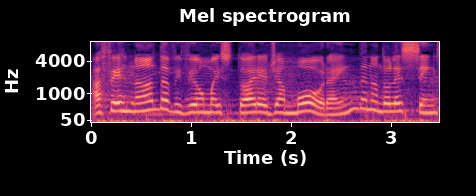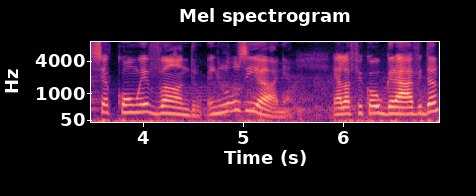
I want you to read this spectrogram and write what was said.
A Fernanda viveu uma história de amor ainda na adolescência com o Evandro, em Lusiânia. Ela ficou grávida,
